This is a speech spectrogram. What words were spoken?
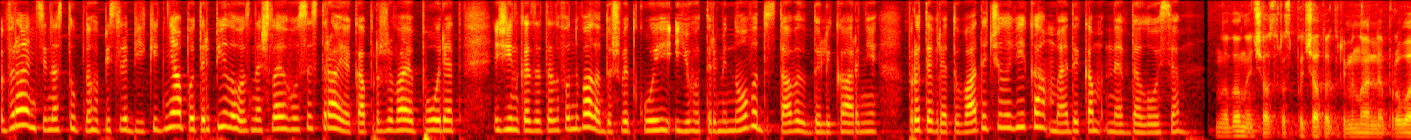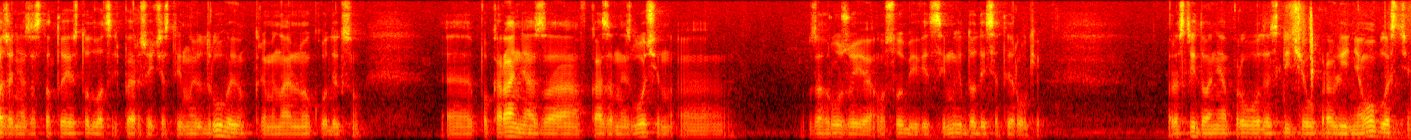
Вранці наступного після бійки дня потерпілого знайшла його сестра, яка проживає поряд. Жінка зателефонувала до швидкої і його терміново доставили до лікарні. Проте врятувати чоловіка медикам не вдалося. На даний час розпочато кримінальне провадження за статтею 121 частиною 2 Кримінального кодексу. Е, Покарання за вказаний злочин е, загрожує особі від 7 до 10 років. Розслідування проводить слідче управління області.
